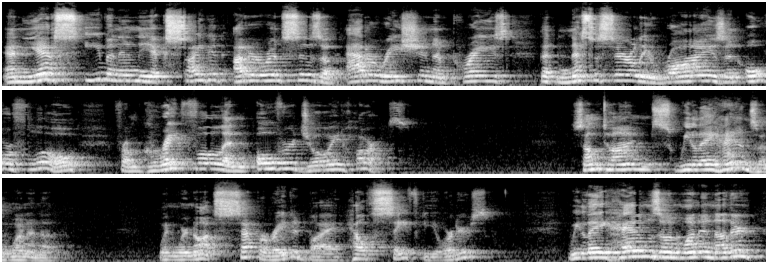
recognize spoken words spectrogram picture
And yes, even in the excited utterances of adoration and praise that necessarily rise and overflow from grateful and overjoyed hearts. Sometimes we lay hands on one another when we're not separated by health safety orders. We lay hands on one another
